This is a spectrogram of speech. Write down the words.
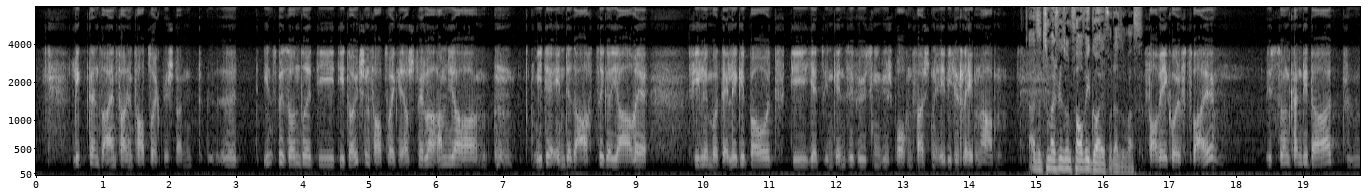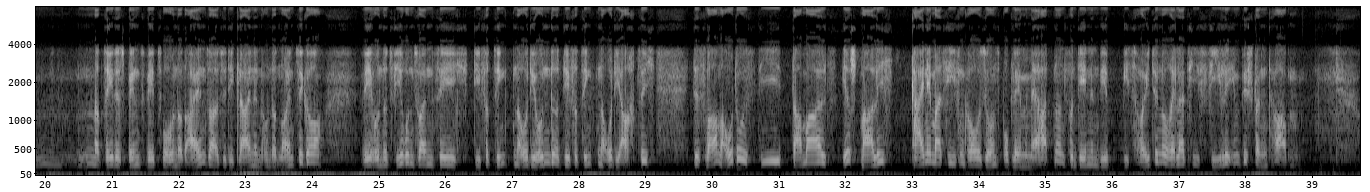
liegt ganz einfach im Fahrzeugbestand. Äh, insbesondere die, die deutschen Fahrzeughersteller haben ja Mitte, Ende der 80er Jahre viele Modelle gebaut, die jetzt in Gänsefüßchen gesprochen fast ein ewiges Leben haben. Also zum Beispiel so ein VW Golf oder sowas? VW Golf 2 ist so ein Kandidat. Mercedes-Benz W201, also die kleinen 190er, W124, die verzinkten Audi 100, die verzinkten Audi 80. Das waren Autos, die damals erstmalig keine massiven Korrosionsprobleme mehr hatten und von denen wir bis heute noch relativ viele im Bestand haben.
